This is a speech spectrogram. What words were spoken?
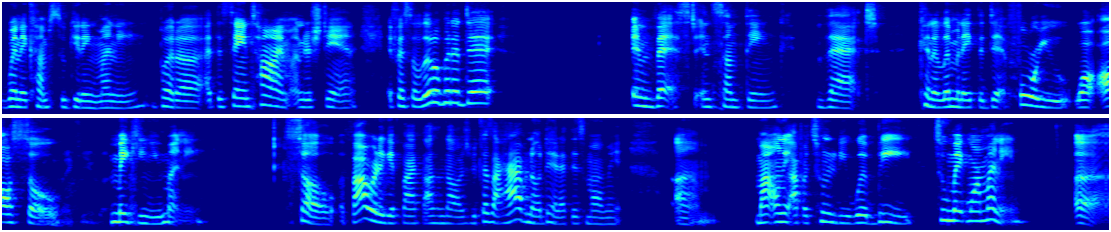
when it comes to getting money. But uh, at the same time, understand if it's a little bit of debt, invest in something that can eliminate the debt for you while also Making you money. making you money. So if I were to get five thousand dollars because I have no debt at this moment, um, my only opportunity would be to make more money. Uh,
